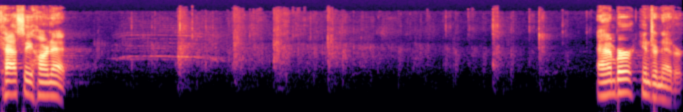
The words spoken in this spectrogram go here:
Cassie Harnett. Amber Hinternetter.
